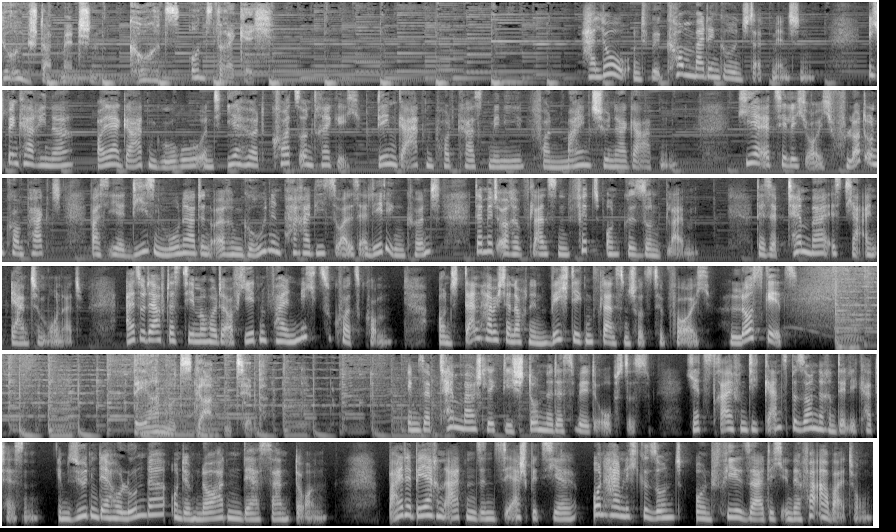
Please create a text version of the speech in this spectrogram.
Grünstadtmenschen. Kurz und dreckig. Hallo und willkommen bei den Grünstadtmenschen. Ich bin Karina, euer Gartenguru und ihr hört Kurz und dreckig, den Gartenpodcast Mini von Mein schöner Garten. Hier erzähle ich euch flott und kompakt, was ihr diesen Monat in eurem grünen Paradies so alles erledigen könnt, damit eure Pflanzen fit und gesund bleiben. Der September ist ja ein Erntemonat. Also darf das Thema heute auf jeden Fall nicht zu kurz kommen. Und dann habe ich da noch einen wichtigen Pflanzenschutztipp für euch. Los geht's! Der Nutzgartentipp. Im September schlägt die Stunde des Wildobstes. Jetzt reifen die ganz besonderen Delikatessen. Im Süden der Holunder und im Norden der Sanddorn. Beide Beerenarten sind sehr speziell, unheimlich gesund und vielseitig in der Verarbeitung.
